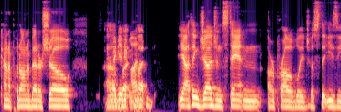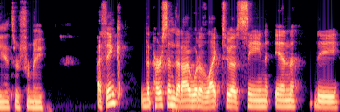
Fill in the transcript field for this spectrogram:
kind of put on a better show. Uh, Can I give but, you mine? but yeah, I think Judge and Stanton are probably just the easy answers for me. I think the person that I would have liked to have seen in the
